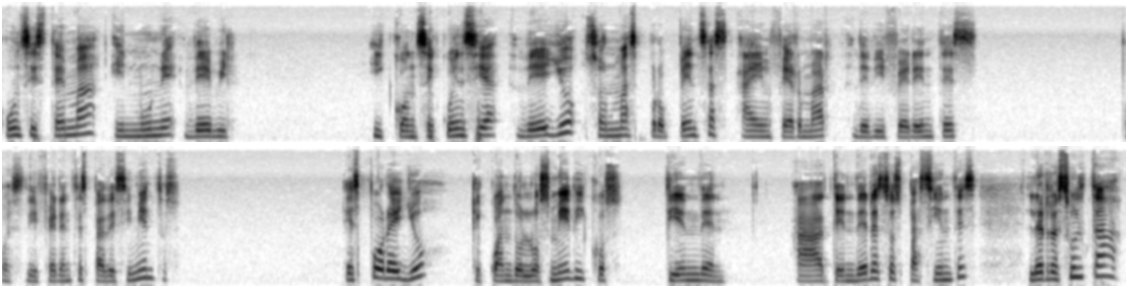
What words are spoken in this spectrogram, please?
un sistema inmune débil y consecuencia de ello son más propensas a enfermar de diferentes pues diferentes padecimientos. Es por ello que cuando los médicos tienden a atender a estos pacientes les resulta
